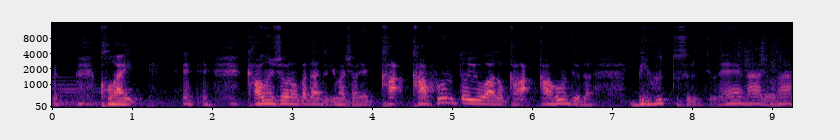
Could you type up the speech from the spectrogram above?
怖い。花粉症の方につきましてはね花粉というワード花粉というとビグッとするっていうねなるよな。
